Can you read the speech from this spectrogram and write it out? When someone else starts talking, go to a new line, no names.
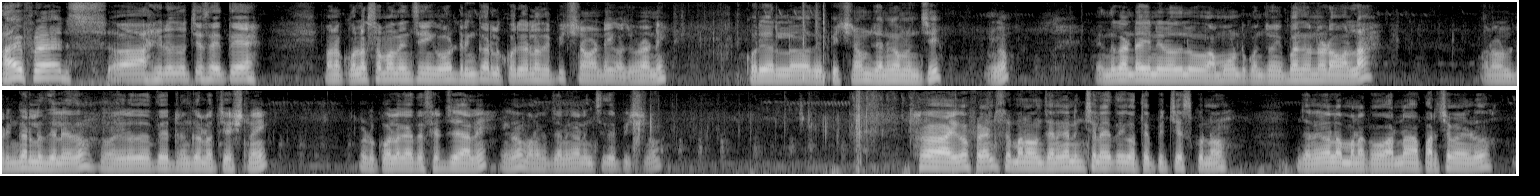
Hi friends. ఈరోజు వచ్చేసి అయితే మన కోళ్ళకు సంబంధించి ఇంకో డ్రింకర్లు కొరియర్లో తెప్పించినామండి. ఇగో చూడండి. కొరియర్లో తెప్పించినాం జనగం నుంచి. ఇగో. ఎందుకంటే ఇన్ని రోజులు అమౌంట్ కొంచెం ఇబ్బంది ఉండడం వల్ల మనం డ్రింకర్లు తెలియదు. ఈరోజు అయితే డ్రింకర్లు వచ్చేసినాయి. ఇప్పుడు కోళ్ళకి అయితే సెట్ చేయాలి. ఇగో మనకు జనగా నుంచి తెప్పించినాం. ఇగో ఫ్రెండ్స్ మనం జనగా నుంచి అయితే ఇగో తెప్పించేసుకున్నాం. జనగాల మనకు అన్న పరిచయం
